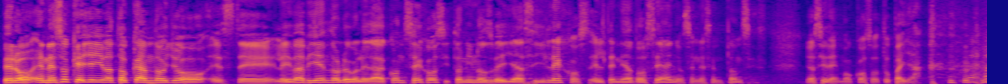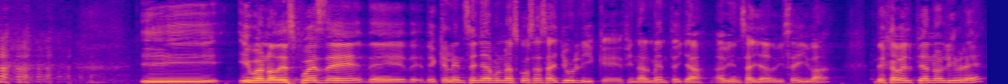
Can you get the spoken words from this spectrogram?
Pero en eso que ella iba tocando, yo este, le iba viendo, luego le daba consejos y Tony nos veía así lejos. Él tenía 12 años en ese entonces. Yo así de mocoso, tú para allá. y, y bueno, después de, de- de- de que le enseñaba unas cosas a Julie, que finalmente ya había ensayado y se iba, dejaba el piano libre.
